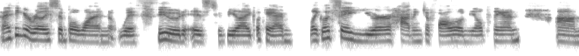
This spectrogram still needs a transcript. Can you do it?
And i think a really simple one with food is to be like okay i'm like let's say you're having to follow a meal plan um,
